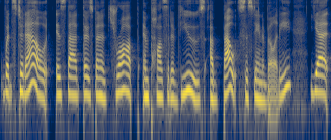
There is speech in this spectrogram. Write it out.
what stood out is that there's been a drop in positive views about sustainability, yet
